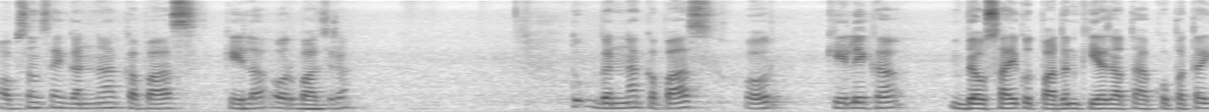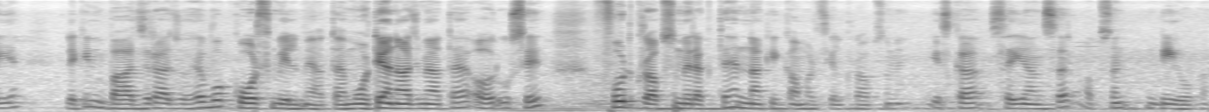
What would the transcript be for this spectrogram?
ऑप्शन हैं गन्ना, कपास, केला और बाजरा। तो गन्ना, कपास और केले का व्यावसायिक उत्पादन किया जाता है, आपको पता ही है। लेकिन बाजरा जो है, वो कोर्स मिल में आता है, मोटे अनाज में आता है और उसे फ़ूड क्रॉप्स में रखते हैं, ना कि कमर्शियल क्रॉप्स में। इसका सही आंसर ऑप्शन डी होगा।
